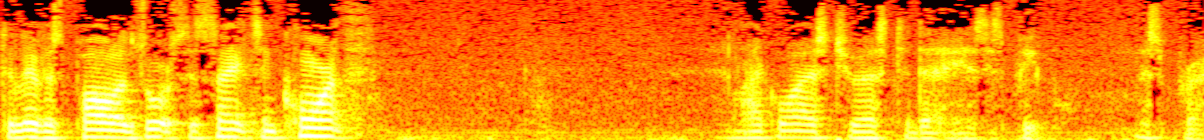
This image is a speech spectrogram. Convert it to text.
to live as Paul exhorts the saints in Corinth, and likewise to us today as his people. Let's pray.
